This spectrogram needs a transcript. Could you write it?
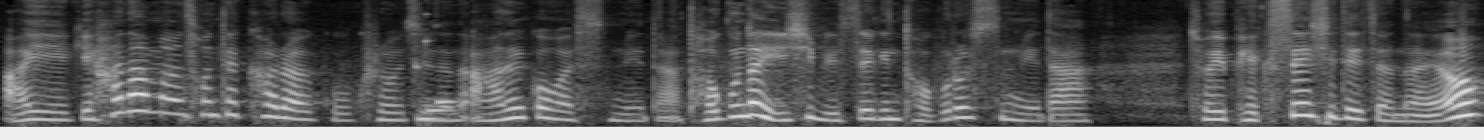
아이에게 하나만 선택하라고 그러지는 않을 것 같습니다. 더구나 21세기는 더 그렇습니다. 저희 100세 시대잖아요.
